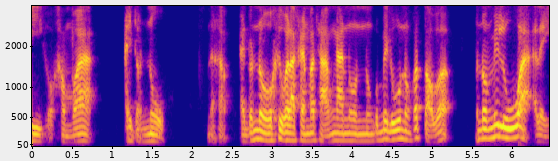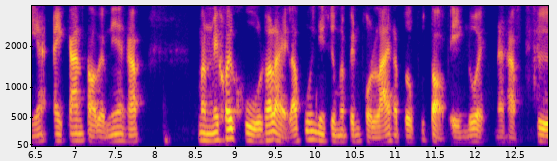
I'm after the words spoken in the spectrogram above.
ดีกว่าคำว่า I don't know นะครับ I don't know คือเวลาใครมาถามงานนนนนก็ไม่รู้นนก็ตอบว่านนไม่รู้อะอะไรเงี้ยไอการตอบแบบนี้ครับ มันไม่ค่อยคูลเท่าไหร่แล้วพูดจริงคือมันเป็นผลร้ายกับตัวผู้ตอบเองด้วยนะครับ คือ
